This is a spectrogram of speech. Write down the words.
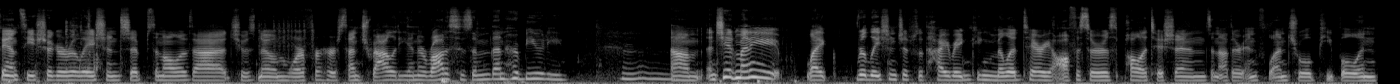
fancy sugar relationships and all of that. She was known more for her sensuality and eroticism than her beauty. Um, and she had many like relationships with high-ranking military officers politicians and other influential people in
